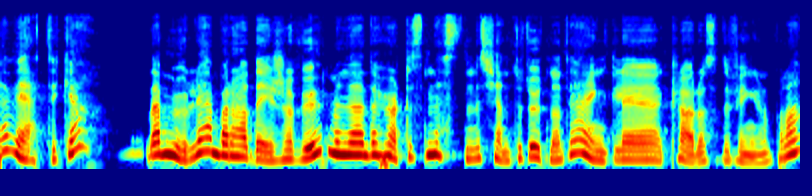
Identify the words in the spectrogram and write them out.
Jeg vet ikke. Det er mulig jeg bare har déjà vu, men det- det hørtes nesten litt kjent ut uten at jeg egentlig klarer å sette fingeren på det.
